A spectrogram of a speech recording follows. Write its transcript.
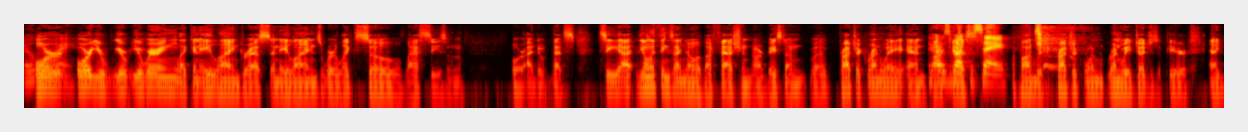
Oh or boy. or you're you're you're wearing like an A line dress, and A lines were like so last season. Or I don't. That's see. I, the only things I know about fashion are based on uh, Project Runway and i was about to say upon which Project Run, Runway judges appear. And I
